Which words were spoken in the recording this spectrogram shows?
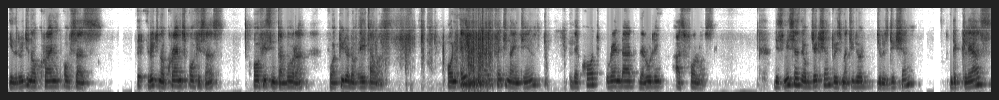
in the regional crime officers, uh, regional crimes officers office in Tabora for a period of eight hours. On 8 July 2019, the court rendered the ruling as follows. Dismisses the objection to its material jurisdiction, declares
